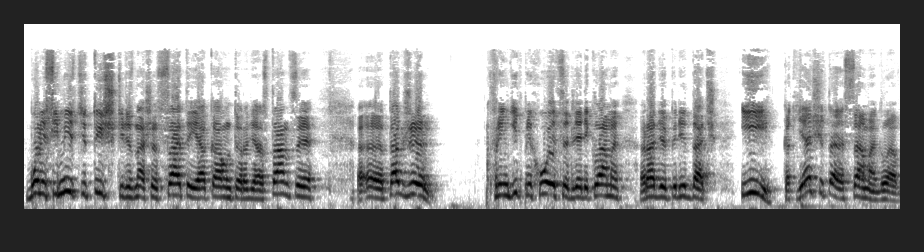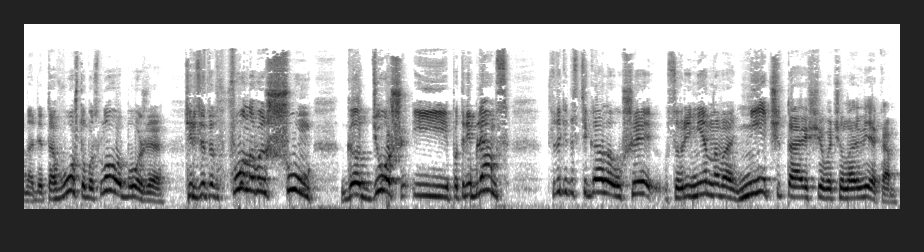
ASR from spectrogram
Более 70 тысяч через наши сайты и аккаунты радиостанции. Э, также френдить приходится для рекламы радиопередач – и, как я считаю, самое главное, для того, чтобы Слово Божие через этот фоновый шум, галдеж и потреблямс все-таки достигало ушей современного нечитающего человека,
